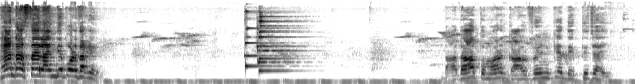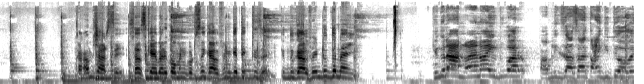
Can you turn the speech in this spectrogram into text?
ফ্যান রাস্তায় লাইন দিয়ে পড়ে থাকে। দাদা তোমার গার্লফ্রেন্ডকে দেখতে চাই। কাম সারছে সাবস্ক্রাইবার কমেন্ট করছে গার্লফ্রেন্ডকে দেখতে চাই কিন্তু গার্লফ্রেন্ডও তো নাই কিন্তু না নয় নয় ইউটিউবার পাবলিক যা চায় তাই দিতে হবে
